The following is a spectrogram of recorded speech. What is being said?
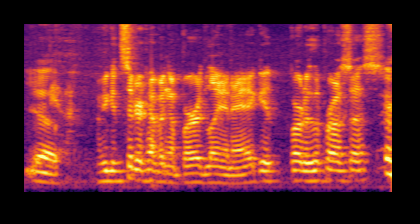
Yeah. Yeah. Have you considered having a bird lay an egg as part of the process?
